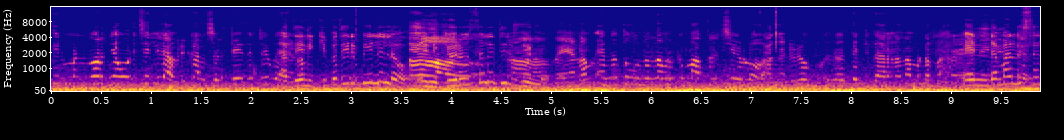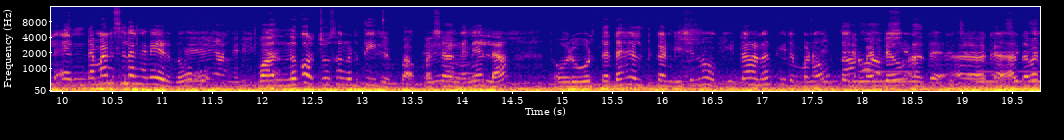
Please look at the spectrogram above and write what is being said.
തിരുമണം പറഞ്ഞ ഓടിച്ചെല്ലില്ല അവർ കൺസൾട്ട് ചെയ്തിട്ട് അത്. എനിക്കിപ്പോ തിരുമ്പിയില്ലല്ലോ. എനിക്ക് ഒരു ദിവസമല്ലേ തിരുമ്പിയുള്ളൂ. വേണം എന്ന് തോന്നുന്നവർക്ക് മാത്രമേ ചെയ്യുള്ളൂ. അങ്ങനെ ഒരു തെറ്റിദ്ധാരണ നമ്മുടെ എന്റെ മനസ്സിൽ എന്റെ മനസ്സിൽ അങ്ങനെയായിരുന്നു. വന്ന് കുറച്ച് ദിവസം അങ്ങോട്ട് തിരുമ്പാം. പക്ഷെ അങ്ങനെയല്ല. ഓരോരുത്തരുടെ ഹെൽത്ത് കണ്ടീഷൻ നോക്കിയിട്ടാണ് തിരുമ്പണോ? തിരുമ്പണ്ടോ? അതെ. അതവൻ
